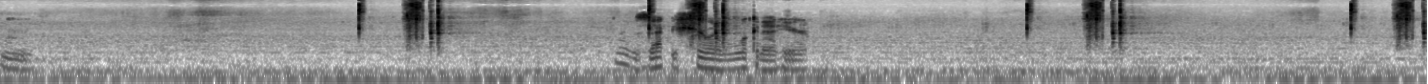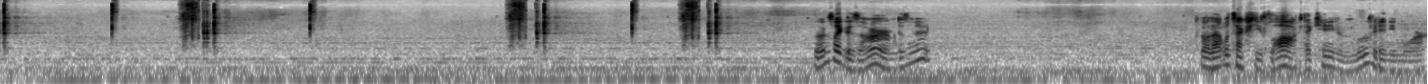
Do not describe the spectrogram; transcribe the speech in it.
Hmm. Not exactly sure what I'm looking at here. It looks like his arm, doesn't it? Oh, that one's actually locked. I can't even move it anymore.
